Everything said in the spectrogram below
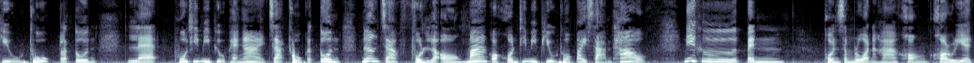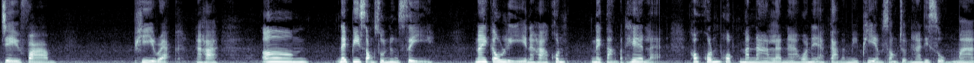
ผิวถูกกระตุ้น และผู้ที่มีผิวแพ้ง่ายจะถูกกระตุ้น เนื่องจากฝุ่นละอองมากกว่าคนที่มีผิวทั่วไป 3 เท่า นี่คือเป็นผลสำรวจนะคะของ Korea J Farm p r a c นะคะในปี 2014 ในเกาหลีนะคะคนในต่างประเทศแหละ เขาค้นพบมานานแล้วนะ ว่าในอากาศมันมี PM 2.5 ที่สูงมาก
